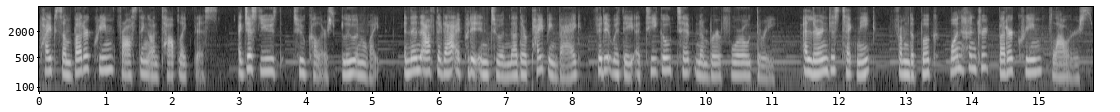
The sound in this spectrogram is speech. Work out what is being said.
pipe some buttercream frosting on top like this. I just used two colors, blue and white. And then after that, I put it into another piping bag, fitted with a Ateco tip number 403. I learned this technique from the book 100 Buttercream Flowers.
